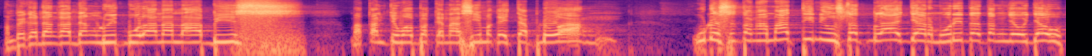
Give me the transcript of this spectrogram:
Sampai kadang-kadang duit bulanan habis. Makan cuma pakai nasi sama kecap doang. Udah setengah mati nih Ustadz belajar, murid datang jauh-jauh.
